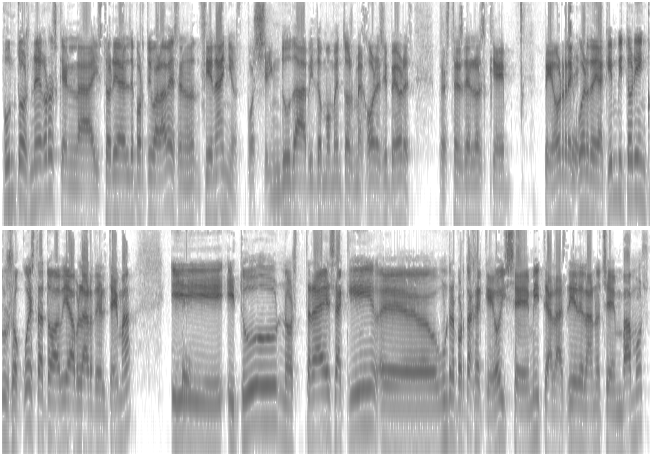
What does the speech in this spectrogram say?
puntos negros que en la historia del Deportivo a la vez, en 100 años, pues sin duda ha habido momentos mejores y peores, pero este es de los que peor recuerdo. Y aquí en Vitoria incluso cuesta todavía hablar del tema. Y, tú nos traes aquí eh, un reportaje que hoy se emite a las 10 de la noche en Vamos,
